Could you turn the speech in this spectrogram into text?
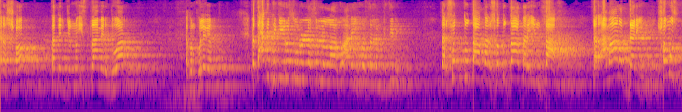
এরা সব তাদের জন্য ইসলামের দুয়ার এখন খুলে গেল। এটা আগে থেকেই রসুল্লাহ সাল্লাহ আলহিহাসাল্লামকে চিনে। তার সত্যতা তার সত্যতা তার ইনসাফ, তার আমানতদারি, সমস্ত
